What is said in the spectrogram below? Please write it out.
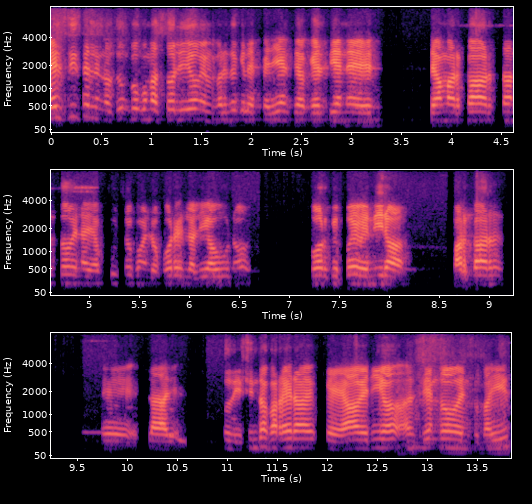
él sí se le notó un poco más sólido, me parece que la experiencia que él tiene se va a marcar tanto en Ayacucho como en los jugadores de la Liga 1, porque puede venir a marcar eh, su distinta carrera que ha venido haciendo en su país,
